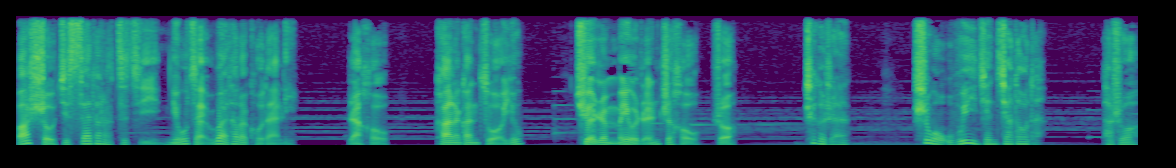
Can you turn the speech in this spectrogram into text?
把手机塞到了自己牛仔外套的口袋里，然后看了看左右，确认没有人之后说：“这个人是我无意间加到的。”他说：“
